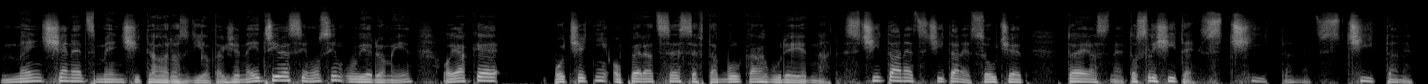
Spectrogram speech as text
menšenec, menšitel, rozdíl. Takže nejdříve si musím uvědomit, o jaké početní operace se v tabulkách bude jednat. Sčítanec, sčítanec, součet, to je jasné. To slyšíte. Sčítanec, sčítanec.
